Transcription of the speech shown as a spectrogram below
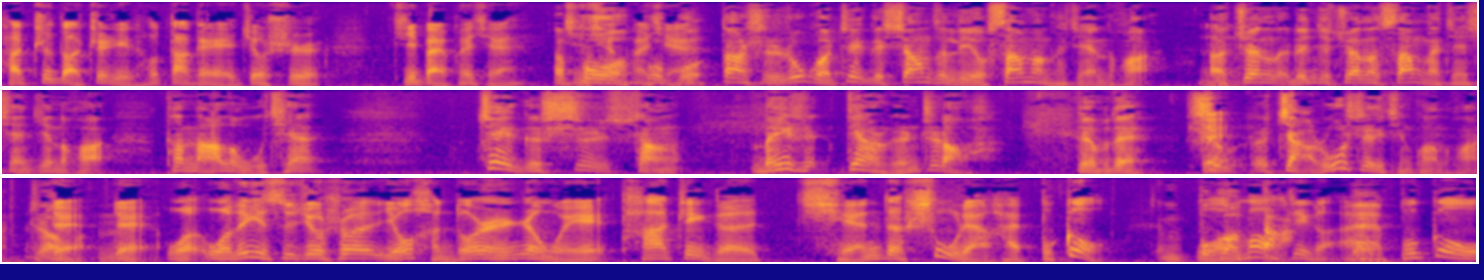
他知道这里头大概也就是。几百块钱，啊，不不不，但是如果这个箱子里有三万块钱的话，啊，捐了人家捐了三万块钱现金的话，他拿了五千，这个世上没人第二个人知道啊，对不对？是，假如是这个情况的话，你知道吗？嗯对，对我我的意思就是说，有很多人认为他这个钱的数量还不够，嗯不够我冒这个哎不够，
